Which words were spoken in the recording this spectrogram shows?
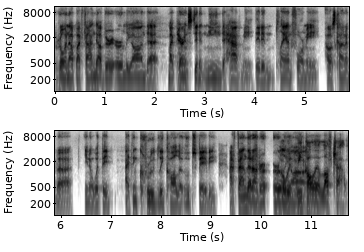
growing up, I found out very early on that my parents didn't mean to have me. They didn't plan for me. I was kind of a you know what they I think crudely call a oops baby. I found that out early oh, we, on. We call it a love child.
